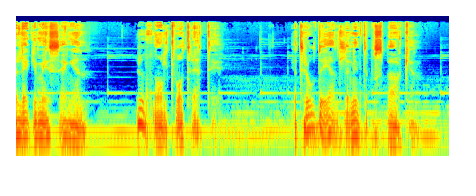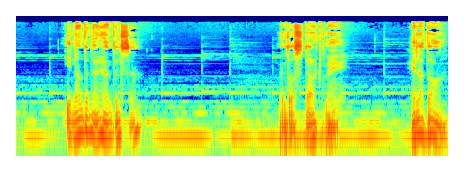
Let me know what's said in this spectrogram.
Jag lägger mig i sängen runt 02.30. Jag trodde egentligen inte på spöken innan den här händelsen. Men det har stört mig hela dagen.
